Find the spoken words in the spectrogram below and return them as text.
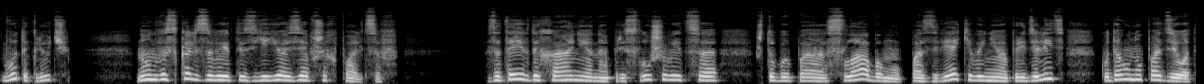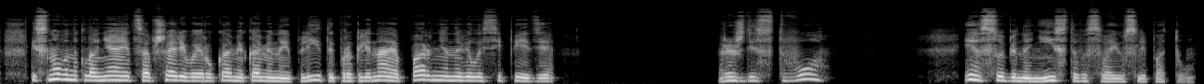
Вот и ключ. Но он выскальзывает из ее озябших пальцев. Затаив дыхание, она прислушивается, чтобы по слабому позвякиванию определить, куда он упадет, и снова наклоняется, обшаривая руками каменные плиты, проклиная парня на велосипеде. Рождество и особенно неистово свою слепоту.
